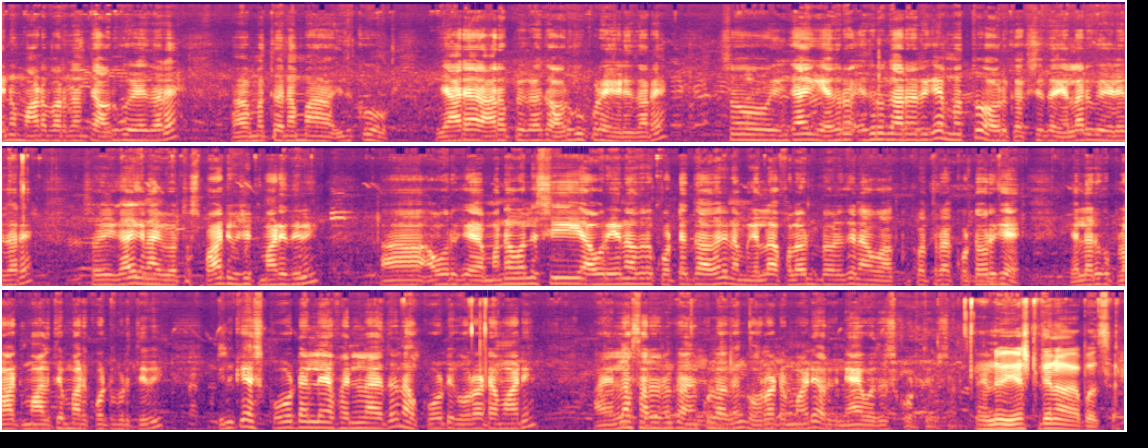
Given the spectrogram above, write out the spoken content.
ಏನು ಮಾಡಬಾರ್ದಂತೆ ಅವ್ರಿಗೂ ಹೇಳಿದ್ದಾರೆ. ಮತ್ತು ನಮ್ಮ ಇದಕ್ಕೂ ಯಾರ್ಯಾರು ಆರೋಪಿಗಳದ್ದು ಅವ್ರಿಗೂ ಕೂಡ ಹೇಳಿದ್ದಾರೆ. ಸೊ ಹೀಗಾಗಿ ಎದುರು, ಎದುರುದಾರರಿಗೆ ಮತ್ತು ಅವ್ರ ಕಕ್ಷಿದ ಎಲ್ಲರಿಗೂ ಹೇಳಿದ್ದಾರೆ. ಸೊ ಹೀಗಾಗಿ ನಾವು ಇವತ್ತು ಸ್ಪಾಟ್ ವಿಸಿಟ್ ಮಾಡಿದ್ದೀವಿ. ಅವರಿಗೆ ಮನವೊಲಿಸಿ ಅವ್ರು ಏನಾದರೂ ಕೊಟ್ಟಿದ್ದಾದರೆ ನಮಗೆಲ್ಲ ಫಲಾನುಭವಿಗಳಿಗೆ ನಾವು ಹಕ್ಕುಪತ್ರ ಕೊಟ್ಟವರಿಗೆ ಎಲ್ಲರಿಗೂ ಪ್ಲಾಟ್ ಮಾಲತಿ ಮಾಡಿ ಕೊಟ್ಬಿಡ್ತೀವಿ. ಇನ್ ಕೇಸ್ ಕೋರ್ಟಲ್ಲೇ ಫೈನಲ್ ಆದರೆ ನಾವು ಕೋರ್ಟಿಗೆ ಹೋರಾಟ ಮಾಡಿ ಆ ಎಲ್ಲ ಸಾರ್ವಜನಿಕರು ಅನುಕೂಲ ಆಗಂಗೆ ಹೋರಾಟ ಮಾಡಿ ಅವ್ರಿಗೆ ನ್ಯಾಯ ಒದಗಿಸ್ಕೊಡ್ತೀವಿ ಸರ್. ಇನ್ನು ಎಷ್ಟು ದಿನ ಆಗ್ಬೋದು ಸರ್?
